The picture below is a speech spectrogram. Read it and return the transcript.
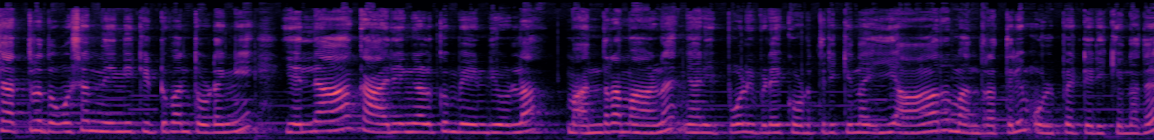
ശത്രുദോഷം നീങ്ങിക്കിട്ടുവാൻ തുടങ്ങി എല്ലാ കാര്യങ്ങൾക്കും വേണ്ടിയുള്ള മന്ത്രമാണ് ഞാൻ ഇപ്പോൾ ഇവിടെ കൊടുത്തിരിക്കുന്ന ഈ ആറ് മന്ത്രത്തിലും ഉൾപ്പെട്ടിരിക്കുന്നത്.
